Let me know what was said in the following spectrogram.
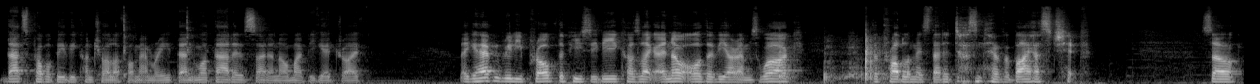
That's probably the controller for memory. Then what that is, I don't know, might be gate drive. Like, I haven't really probed the PCB because, like, I know all the VRMs work. The problem is that it doesn't have a BIOS chip. So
